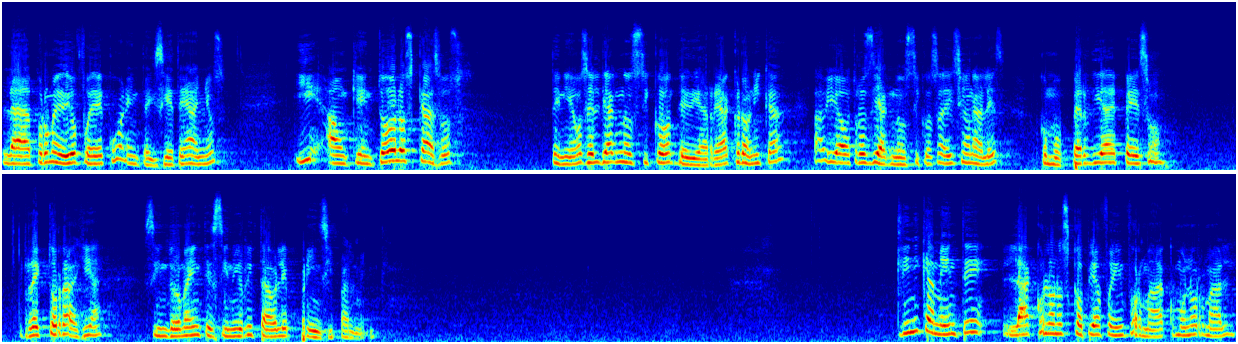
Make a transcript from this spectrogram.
La edad promedio fue de 47 años y aunque en todos los casos teníamos el diagnóstico de diarrea crónica, había otros diagnósticos adicionales como pérdida de peso, rectorragia, síndrome de intestino irritable principalmente. Clínicamente, la colonoscopia fue informada como normal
